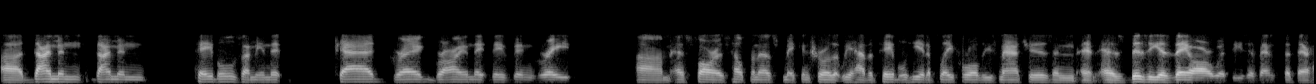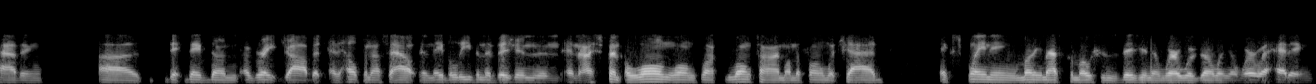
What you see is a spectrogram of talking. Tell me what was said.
Uh, Diamond Diamond Tables. I mean, that Chad, Greg, Brian, they they've been great um, as far as helping us, making sure that we have a table here to play for all these matches, and, and as busy as they are with these events that they're having uh, they, have done a great job at, at, helping us out, and they believe in the vision. And, and, I spent a long, long, long time on the phone with Chad, explaining Money Match Promotions' vision and where we're going and where we're heading.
